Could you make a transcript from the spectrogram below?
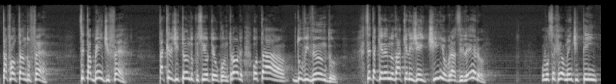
Está faltando fé? Você está bem de fé? Está acreditando que o Senhor tem o controle? Ou está duvidando? Você está querendo dar aquele jeitinho brasileiro? Ou você realmente tem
